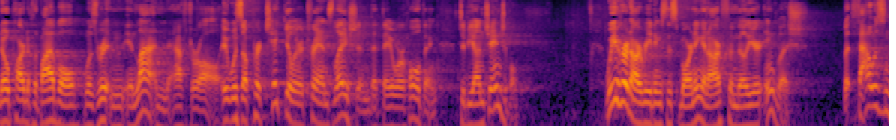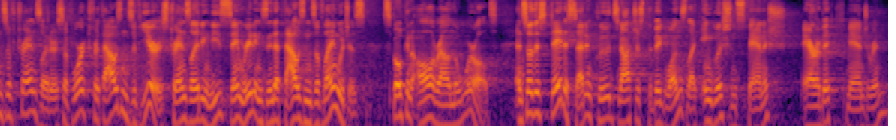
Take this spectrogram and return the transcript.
No part of the Bible was written in Latin, after all. It was a particular translation that they were holding to be unchangeable. We heard our readings this morning in our familiar English, but thousands of translators have worked for thousands of years translating these same readings into thousands of languages spoken all around the world. And so this data set includes not just the big ones like English and Spanish, Arabic, Mandarin,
